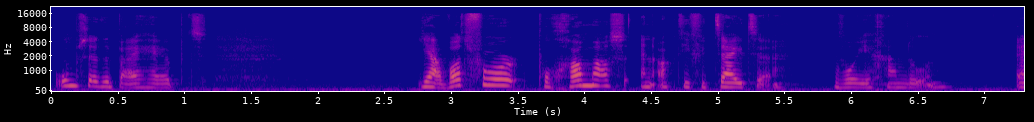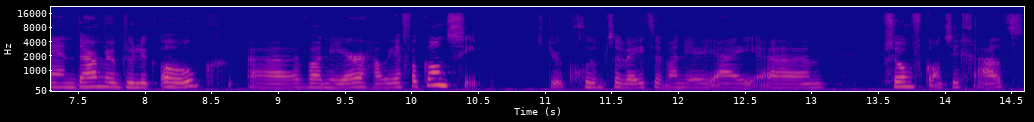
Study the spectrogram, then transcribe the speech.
omzetten bij hebt, ja, wat voor programma's en activiteiten wil je gaan doen? En daarmee bedoel ik ook, uh, wanneer hou jij vakantie? Het is natuurlijk goed om te weten wanneer jij um, op zomervakantie gaat.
